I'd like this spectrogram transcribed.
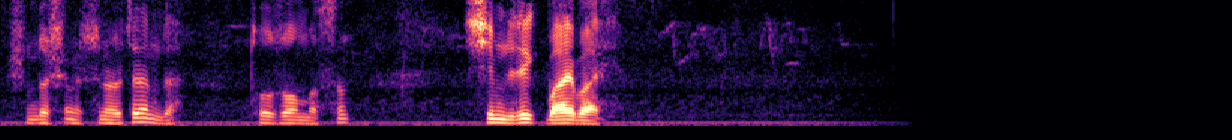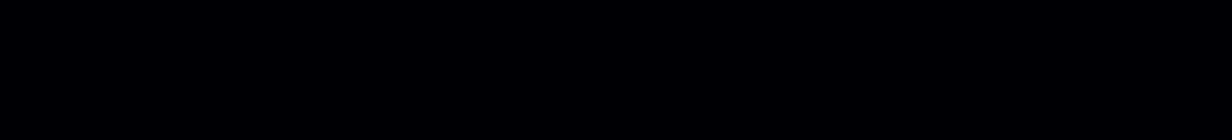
Şunu da şunun üstüne örtelim de toz olmasın. Şimdilik bay bay.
